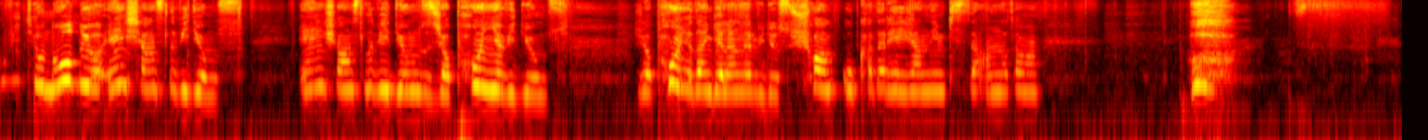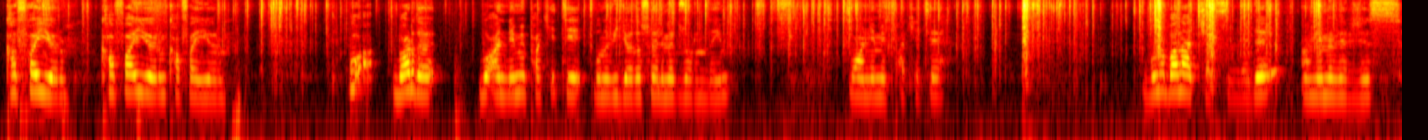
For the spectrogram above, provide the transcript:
bu video ne oluyor? En şanslı videomuz. En şanslı videomuz Japonya videomuz. Japonya'dan gelenler videosu. Şu an o kadar heyecanlıyım ki size anlatamam. Oh. Kafayı yiyorum. Kafayı yiyorum, kafayı yiyorum. Bu, bu arada bu annemin paketi. Bunu videoda söylemek zorundayım. Bu annemin paketi. Bunu bana açacaksın dedi. Anneme vereceğiz.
